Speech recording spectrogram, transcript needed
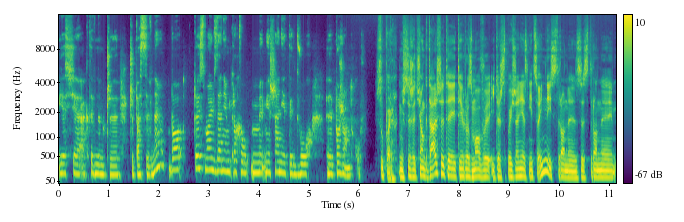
jest się aktywnym czy, czy pasywnym, bo to jest moim zdaniem trochę mieszanie tych dwóch porządków. Super. Myślę, że ciąg dalszy tej, tej rozmowy i też spojrzenie z nieco innej strony, ze strony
